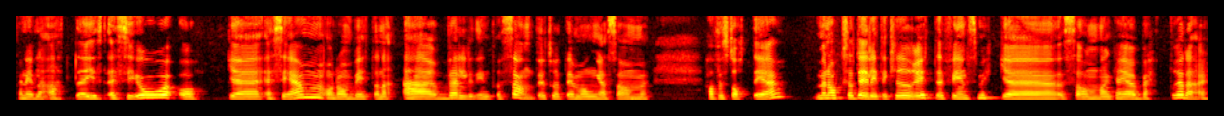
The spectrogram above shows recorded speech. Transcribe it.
Pernilla, att eh, just SEO och eh, SEM och de bitarna är väldigt intressant. Jag tror att det är många som har förstått det, men också att det är lite klurigt. Det finns mycket som man kan göra bättre där.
